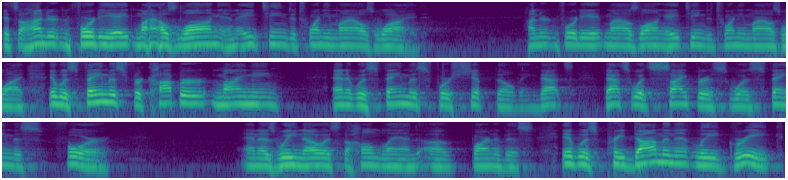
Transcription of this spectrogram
it's 148 miles long and 18 to 20 miles wide. 148 miles long, 18 to 20 miles wide. It was famous for copper mining and it was famous for shipbuilding. That's, that's what Cyprus was famous for. And as we know, it's the homeland of Barnabas. It was predominantly Greek,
